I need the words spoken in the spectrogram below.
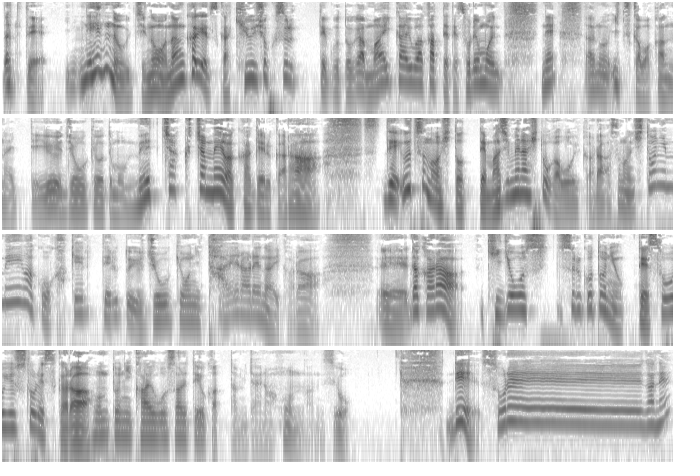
だって、年のうちの何ヶ月か休職するってことが毎回分かってて、それもね、あの、いつか分かんないっていう状況ってもうめちゃくちゃ迷惑かけるから、で、うつの人って真面目な人が多いから、その人に迷惑をかけてるという状況に耐えられないから、えー、だから、起業することによってそういうストレスから本当に解放されてよかったみたいな本なんですよ。で、それがね、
